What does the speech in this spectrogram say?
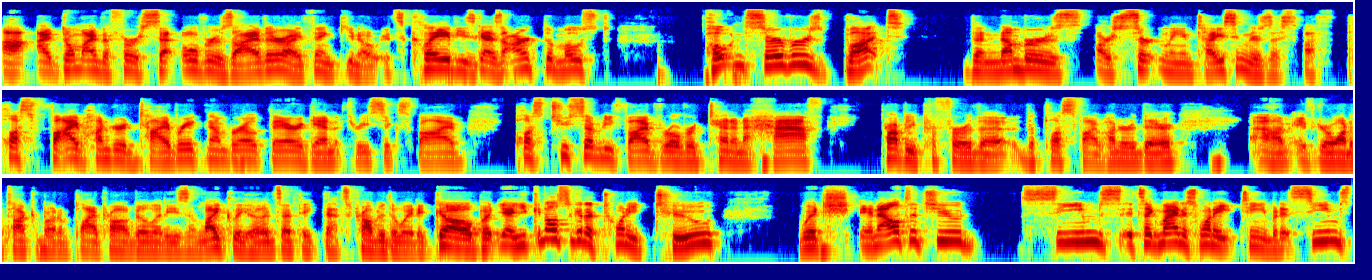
Uh, I don't mind the first set overs either. I think you know it's clay. These guys aren't the most potent servers, but the numbers are certainly enticing. There's a, a plus 500 tiebreak number out there again at 365, plus 275 for over 10 and a half probably prefer the the plus 500 there. Um, if you want to talk about implied probabilities and likelihoods i think that's probably the way to go. But yeah you can also get a 22 which in altitude seems it's like minus 118 but it seems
